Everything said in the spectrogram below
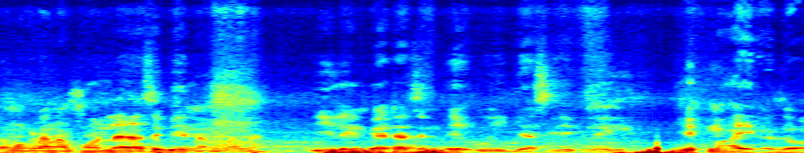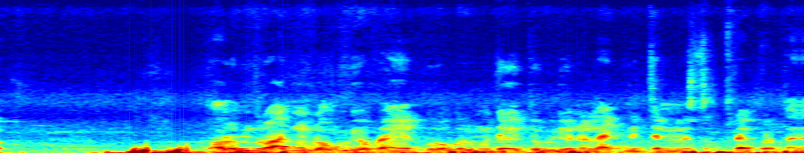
રમકડાના ફોન લાવ્યા છે બે નાના એ લઈને બેઠા છે ને બે ઉઈ ગયા છે, એક લઈ એકનો હાઈ તો હાલો મિત્રો, આજનો બ્લોગ વીડિયો આપણે અહીંયા જ પૂરો કરી. મજા આવી તો વિડીયોને લાઇક ને ચેનલને સબસ્ક્રાઈબ કરતા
